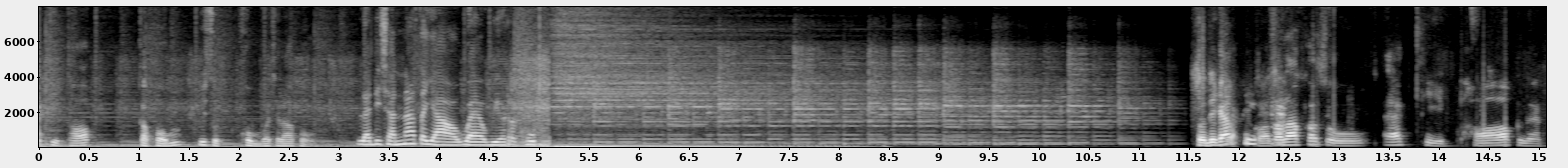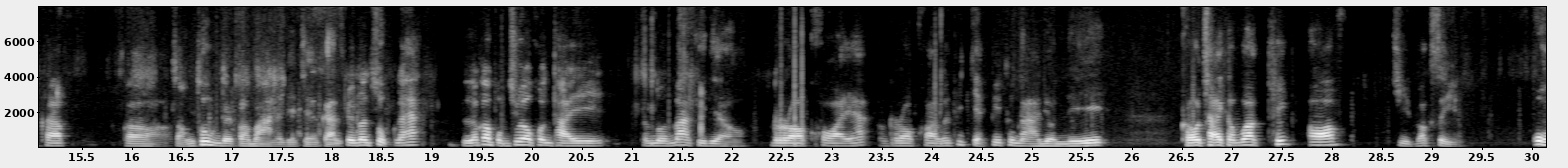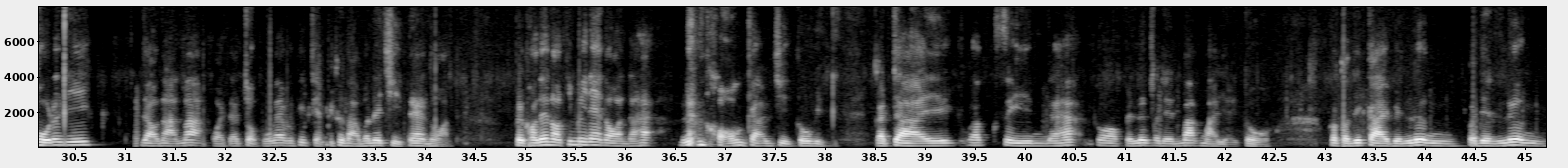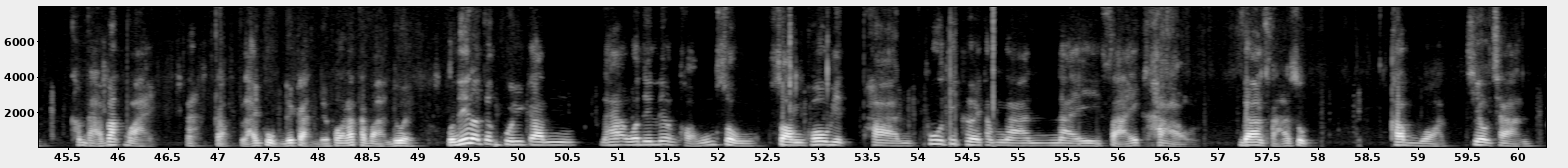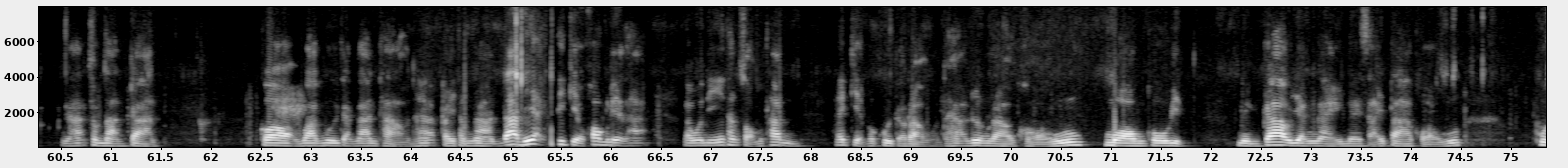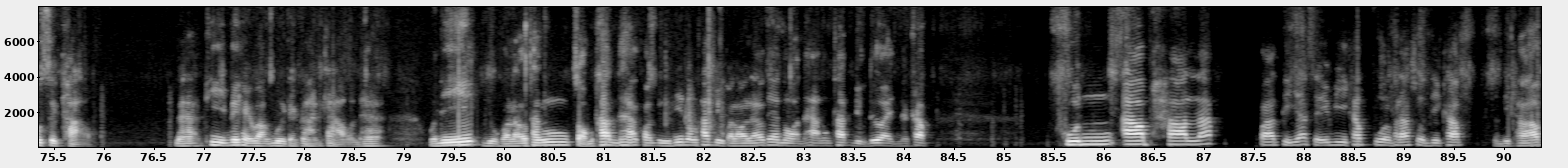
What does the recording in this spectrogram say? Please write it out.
Active Talk กับผมวิสุทธ์คมวัชราภงและดิฉันนาตยาแวววีรคุปสวัสดีครับ ขอต้อนรับเข้าสู่ Active Talk นะครับ ก็สองทุ่มโดยประมาณเราจะเจอกัน เป็นวันศุกร์นะฮะ แล้วก็ผมเชื่อว่าคนไทยจำนวนมากทีเดียว รอคอยฮะ รอคอยวันที่ 7 มิถุนายนนี้ เขาใช้คำว่า kick off ฉีดวัคซีน โอ้โหเรื่องนี้ยาวนานมากกว่าจะจบลงได้วันที่7มิถุนายนว่าได้ฉีดแน่นอน เป็นของแน่นอนที่ไม่แน่นอนนะฮะเรื่องของการฉีดโควิด กระจายวัคซีนนะฮะก็เป็นเรื่องประเด็นมากมายใหญ่โต ก็ตอนนี้กลายเป็นเรื่องประเด็นเรื่องคำถามมากมายนะกับหลายกลุ่มด้วยกันโดยเฉพาะรัฐบาลด้วย วันนี้เราจะคุยกันนะฮะว่าในเรื่องของส่งซองโควิด ผ่านผู้ที่เคยทำงานในสายข่าว ด้านสาธารณสุขคำวอร์ด เชี่ยวชาญนะฮะชำนาญการ ก็วางมือจากงานข่าวนะฮะไปทำงานด้านนี้ที่เกี่ยวข้องเนี่ยนะฮะแล้ววันนี้ทั้งสองท่านให้เกียรติมาคุยกับเรานะฮะเรื่องราวของมองโควิด 19 ยังไงในสายตาของผู้สื่อข่าวนะฮะที่ไม่เคยวางมือจากงานข่าวนะฮะวันนี้อยู่กับเราทั้งสองท่านนะฮะก่อนอื่นนี่น้องทัศน์อยู่กับเราแล้วแน่นอนนะฮะน้องทัศน์อยู่ด้วยนะครับ คุณอาภาลักษ์ ปาติยะเสวีครับปูรพลักษณ์สวัสดีครับ สวัสดีครับ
